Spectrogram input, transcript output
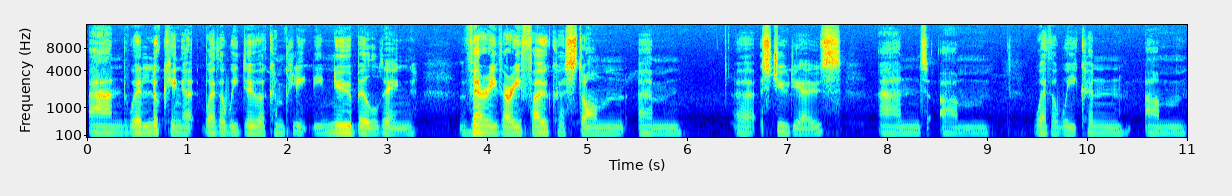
and we're looking at whether we do a completely new building, very very focused on um, uh, studios, and um, whether we can. Um,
